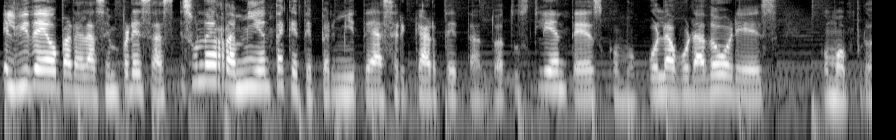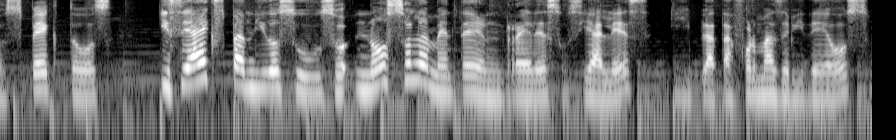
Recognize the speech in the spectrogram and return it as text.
El video para las empresas es una herramienta que te permite acercarte tanto a tus clientes como colaboradores, como prospectos, y se ha expandido su uso no solamente en redes sociales y plataformas de videos,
